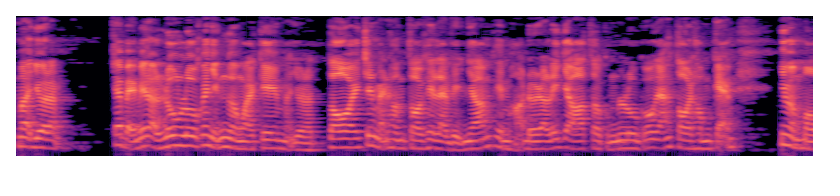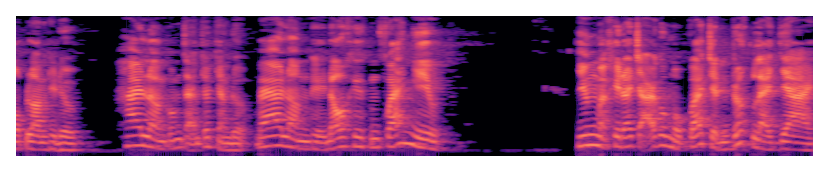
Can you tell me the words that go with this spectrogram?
Mặc dù là các bạn biết là luôn luôn có những người ngoài kia mà dù là tôi chính bản thân tôi khi làm việc nhóm khi mà họ đưa ra lý do tôi cũng luôn cố gắng tôi thông cảm. Nhưng mà một lần thì được hai lần cũng tạm chấp nhận được ba lần thì đôi khi cũng quá nhiều. Nhưng mà khi đã trải qua một quá trình rất là dài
